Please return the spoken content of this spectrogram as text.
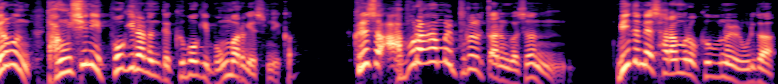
여러분, 당신이 복이라는데 그 복이 목마르겠습니까? 그래서 아브라함을 부르다는 것은 믿음의 사람으로 그분을 우리가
